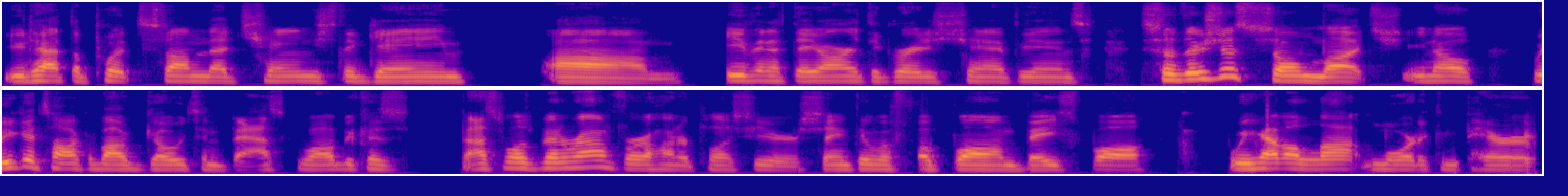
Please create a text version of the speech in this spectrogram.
You'd have to put some that changed the game, um, even if they aren't the greatest champions. So there's just so much. You know, we could talk about goats in basketball because basketball's been around for 100 plus years. Same thing with football and baseball. We have a lot more to compare it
